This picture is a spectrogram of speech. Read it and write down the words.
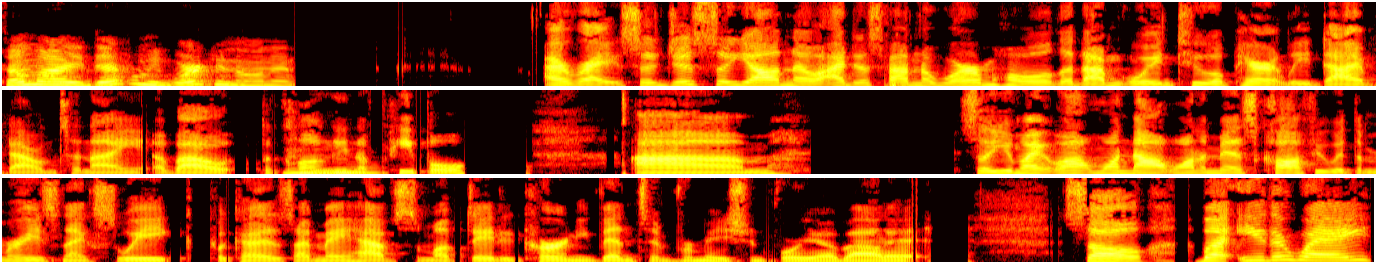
Somebody definitely working on it. All right. So just so y'all know, I just found a wormhole that I'm going to apparently dive down tonight about the cloning Mhm. of people. Um so you might want, want not want to miss coffee with the Maries next week because I may have some updated current events information for you about it. So, but either way,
